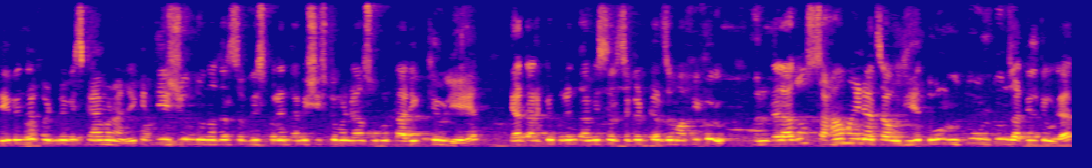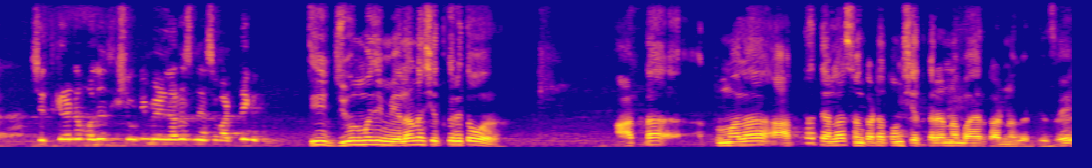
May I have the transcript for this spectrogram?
देवेंद्र फडणवीस काय म्हणाले की तीस जून दोन हजार सव्वीस पर्यंत आम्ही शिष्टमंडळांसोबत तारीख ठेवली आहे. त्या तारखेपर्यंत आम्ही सरसकट कर्जमाफी करू. पण त्याला अजून सहा महिन्याचा अवधी आहे. दोन ऋतू उलटून जातील तेवढ्यात. शेतकऱ्यांना मदत ही शेवटी मिळणारच नाही असं वाटतंय का तुम्हाला? ती जून मध्ये मेला ना शेतकरी तोवर आता तुम्हाला आता त्याला संकटातून शेतकऱ्यांना बाहेर काढणं गरजेचं आहे.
